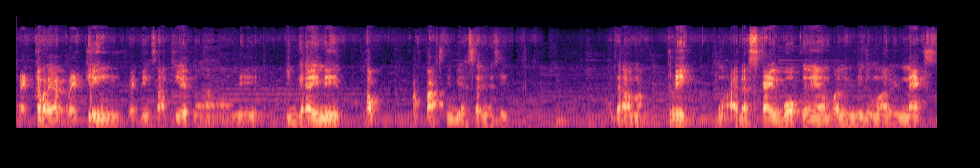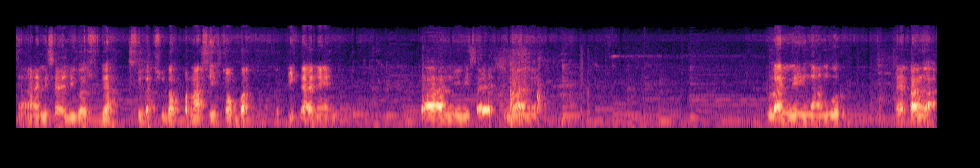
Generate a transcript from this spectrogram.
tracker ya tracking tracking satelit. Nah ini tiga ini top atas nih biasanya sih. Ada Macric, ada Skybox ini yang paling digemari next. Nah ini saya juga sudah sudah sudah pernah sih coba ketiganya ini dan ini saya punya nih bulan nih nganggur. Ternyata nggak.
